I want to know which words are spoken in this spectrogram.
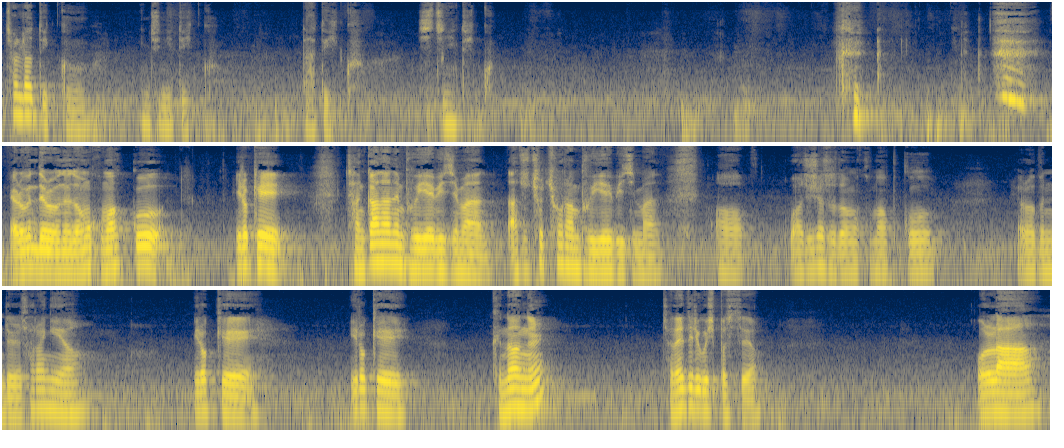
철러도 있고 인준이도 있고 나도 있고 시진이도 있고. 여러분들 오늘 너무 고맙고 이렇게 잠깐 하는 V앱이지만 아주 초촐한 V앱이지만 어, 와주셔서 너무 고맙고 여러분들 사랑해요. 이렇게 이렇게 근황을 전해드리고 싶었어요. 올라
